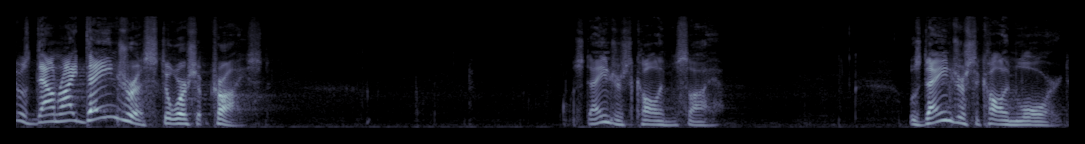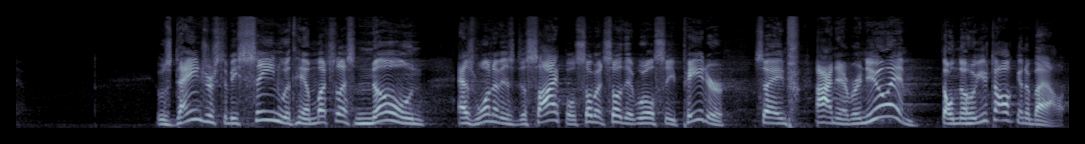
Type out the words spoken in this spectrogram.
it was downright dangerous to worship Christ. It was dangerous to call him Messiah. It was dangerous to call him Lord. It was dangerous to be seen with him, much less known as one of his disciples, so much so that we'll see Peter saying, I never knew him. Don't know who you're talking about.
